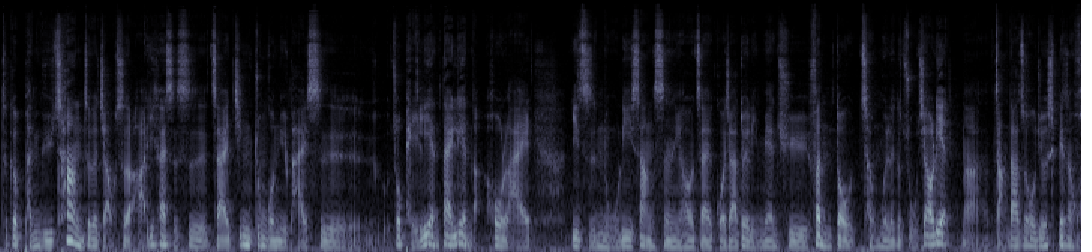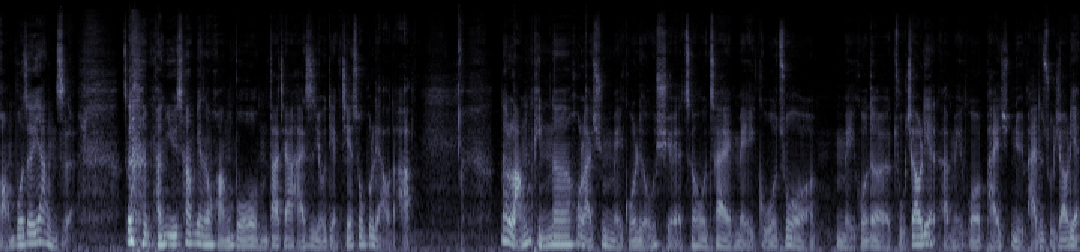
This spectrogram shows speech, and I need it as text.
这个彭昱畅这个角色啊，一开始是在进中国女排是做陪练代练的，后来一直努力上升，然后在国家队里面去奋斗，成为了一个主教练。那长大之后就是变成黄渤这个样子。这 彭昱畅变成黄渤，我们大家还是有点接受不了的哈。那郎平呢？后来去美国留学之后，在美国做美国的主教练啊，美国排女排的主教练。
